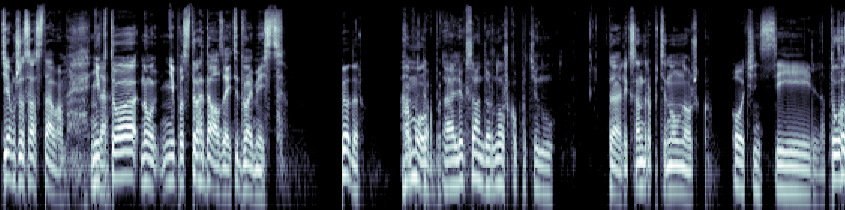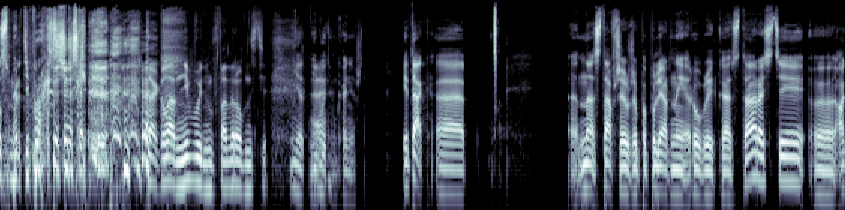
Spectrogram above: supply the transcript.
Тем же составом. Никто, ну, не пострадал за эти два месяца. Федор, А мог бы. Александр ножку потянул. Да, Александр потянул ножку. Очень сильно. До смерти практически. Так, ладно, не будем в подробности. Нет, не Э. будем, конечно. Итак, э, э, на ставшая уже популярной рубрика старости. э, А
